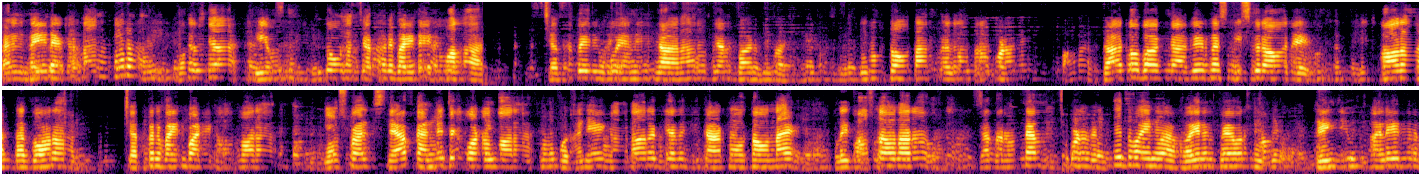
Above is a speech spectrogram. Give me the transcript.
కానీ మెయిన్ ఏంటంటే ఈ ఉన్న చెత్తని బయట వల్ల చెత్త పెరిగిపోయింది ఇంకా అనారోగ్యాలు బాగుంటాయి గురవుతూ ఉన్నారు ప్రజలందరూ కూడా దాంట్లో భాగంగా అవేర్నెస్ తీసుకురావాలి ఈ ద్వారా దాని ద్వారా చెత్తను బయటపడేయడం ద్వారా మున్సిపాలిటీ స్టాఫ్కి అందించకపోవడం ద్వారా అనేక అనారోగ్యాలకు కారణమవుతా ఉన్నాయి. మీరు చూస్తా ఉన్నారు గత రెండు నెలల నుంచి కూడా విపరీతమైన వైరల్ ఫీవర్ డెంగ్యూ మలేరియా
